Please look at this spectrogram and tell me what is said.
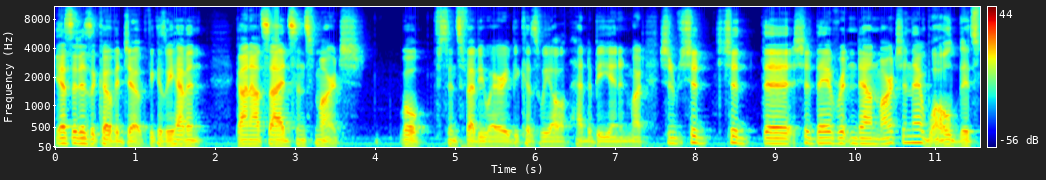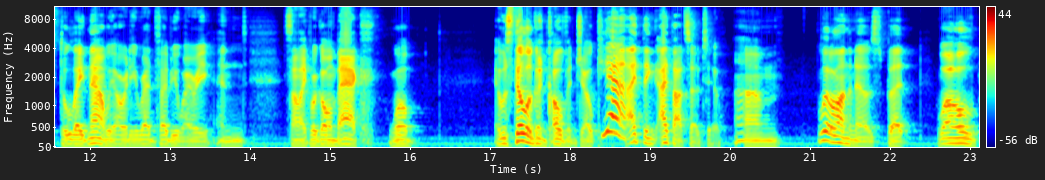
Yes, it is a COVID joke because we haven't gone outside since March. Well, since February because we all had to be in in March. Should should should the should they have written down March in there? Well, it's too late now. We already read February and it's not like we're going back. Well, it was still a good COVID joke. Yeah, I think I thought so too. Um, a little on the nose, but well,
